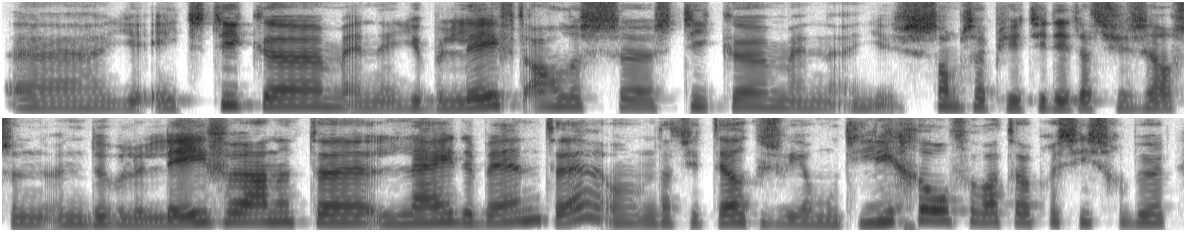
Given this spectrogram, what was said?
Eh, je eet stiekem en eh, je beleeft alles eh, stiekem. En, je, soms heb je het idee dat je zelfs een, een dubbele leven aan het leiden bent, hè, omdat je telkens weer moet liegen over wat er precies gebeurt.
